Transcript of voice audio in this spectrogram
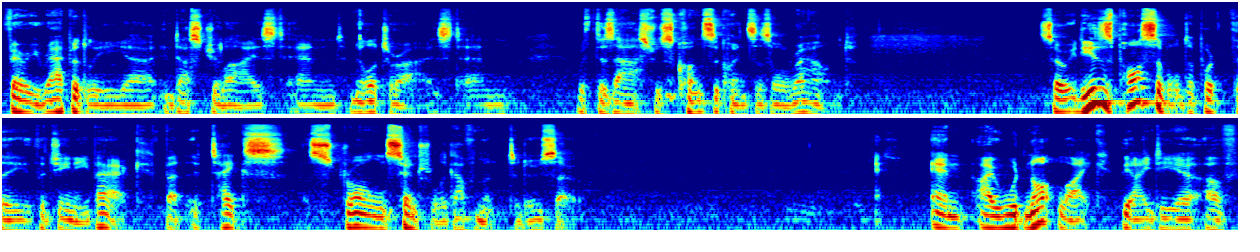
very rapidly uh, industrialized and militarized, and with disastrous consequences all round. So it is possible to put the, the genie back, but it takes a strong central government to do so. And I would not like the idea of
